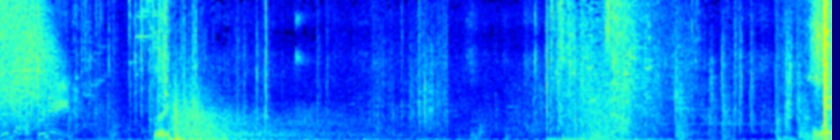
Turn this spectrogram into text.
Look out, grenade! Great. Hello.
